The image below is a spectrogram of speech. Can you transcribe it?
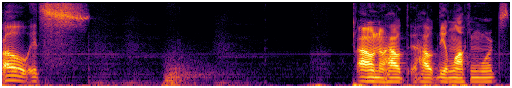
Oh, it's I don't know how how the unlocking works.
